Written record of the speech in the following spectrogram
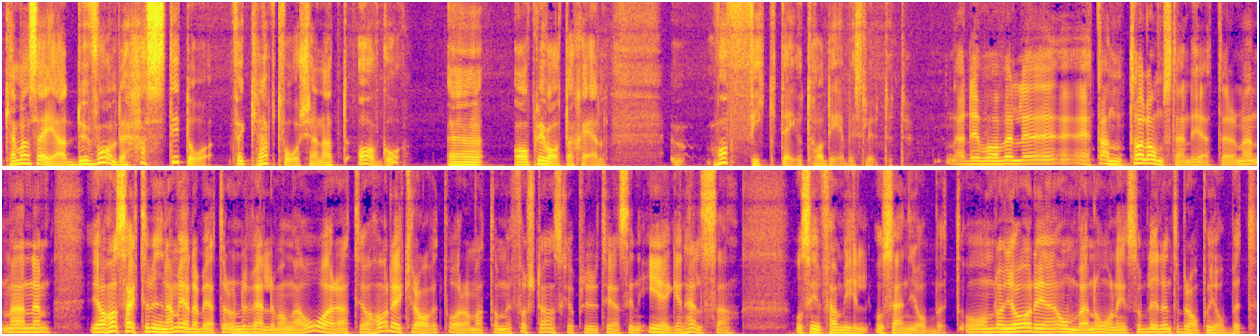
kan man säga. Du valde hastigt då, för knappt två år sedan, att avgå. Uh, av privata skäl. Vad fick dig att ta det beslutet? Det var väl eh, ett antal omständigheter men, men eh, jag har sagt till mina medarbetare under väldigt många år att jag har det kravet på dem att de i första hand ska prioritera sin egen hälsa och sin familj och sen jobbet. Och om de gör det i omvänd ordning så blir det inte bra på jobbet.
